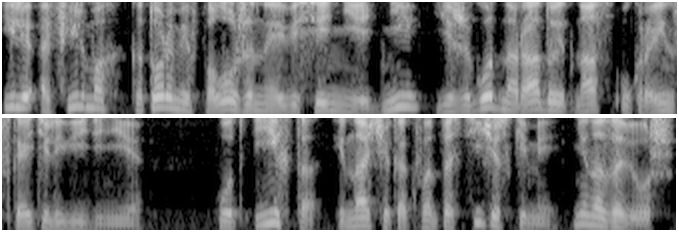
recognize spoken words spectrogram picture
Или о фильмах, которыми в положенные весенние дни ежегодно радует нас украинское телевидение – вот их-то иначе как фантастическими не назовешь.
